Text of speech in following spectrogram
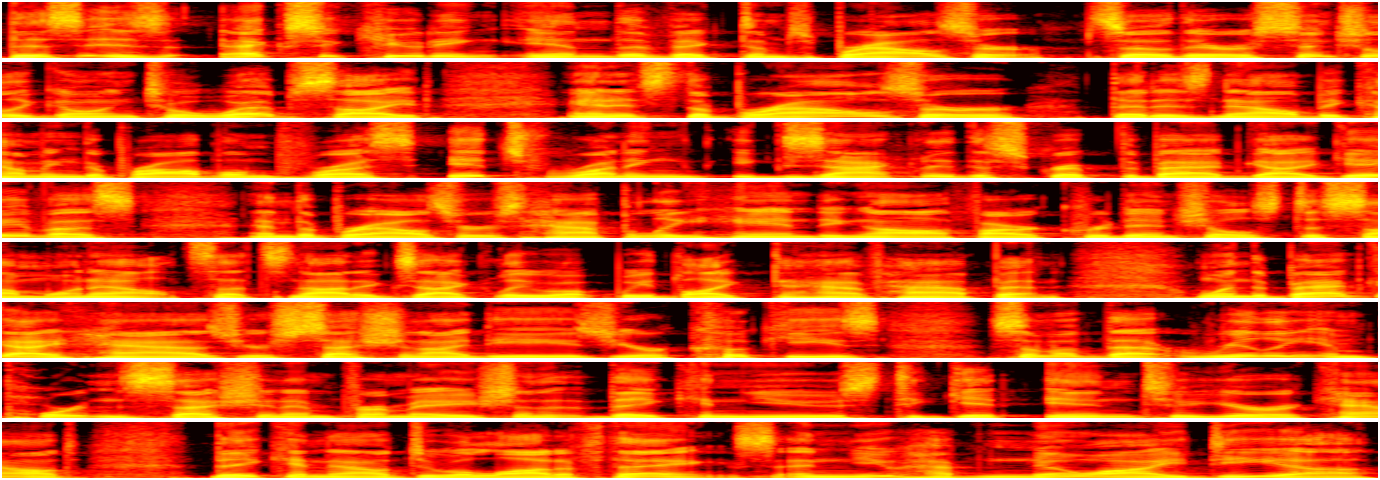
This is executing in the victim's browser. So they're essentially going to a website, and it's the browser that is now becoming the problem for us. It's running exactly the script the bad guy gave us, and the browser's happily handing off our credentials to someone else. That's not exactly what we'd like to have happen. When the bad guy has your session IDs, your cookies, some of that really important session information that they can use to get into your account, they can now do a lot of things. And you have no idea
